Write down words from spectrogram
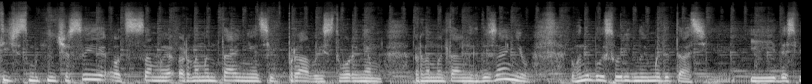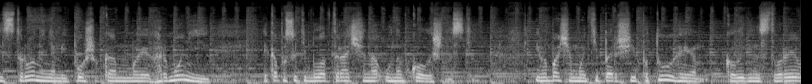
Ті смутні часи, от саме орнаментальні ці вправи із створенням орнаментальних дизайнів, вони були своєрідною медитацією і десь відстороненням і пошуком гармонії, яка по суті була втрачена у навколишності. І ми бачимо ті перші потуги, коли він створив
